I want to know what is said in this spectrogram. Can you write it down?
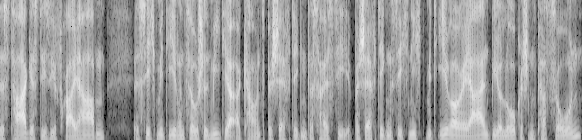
des Tages, die sie frei haben, sich mit ihren Social-Media-Accounts beschäftigen. Das heißt, sie beschäftigen sich nicht mit ihrer realen biologischen Person,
